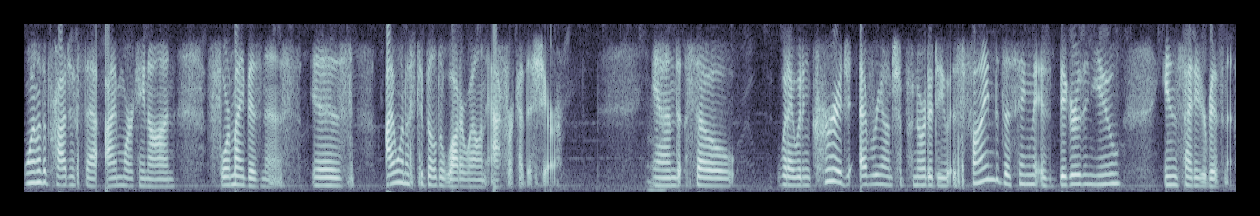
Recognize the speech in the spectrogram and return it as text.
One of the projects that I'm working on for my business is I want us to build a water well in Africa this year. And so what I would encourage every entrepreneur to do is find the thing that is bigger than you inside of your business.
